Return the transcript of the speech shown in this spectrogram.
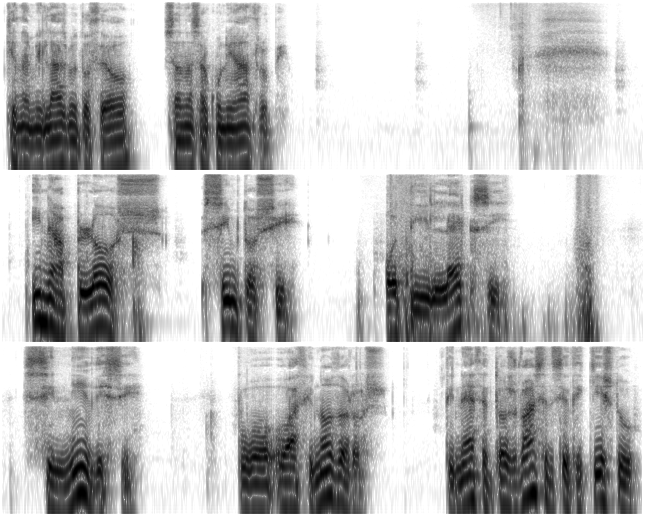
και να μιλάς με το Θεό σαν να σε ακούν οι άνθρωποι. Είναι απλώς σύμπτωση ότι η λέξη συνείδηση που ο Αθηνόδωρος την έθετε ως βάση της ηθικής του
